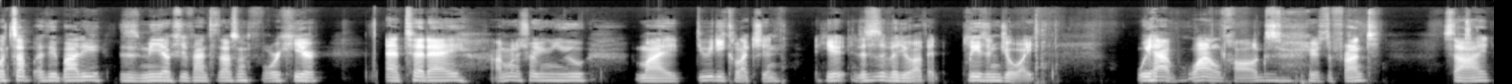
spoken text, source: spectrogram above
What's up, everybody? This is me, YoshiFan2004 here, and today I'm going to show you my DVD collection. Here, this is a video of it. Please enjoy. We have Wild Hogs. Here's the front, side,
